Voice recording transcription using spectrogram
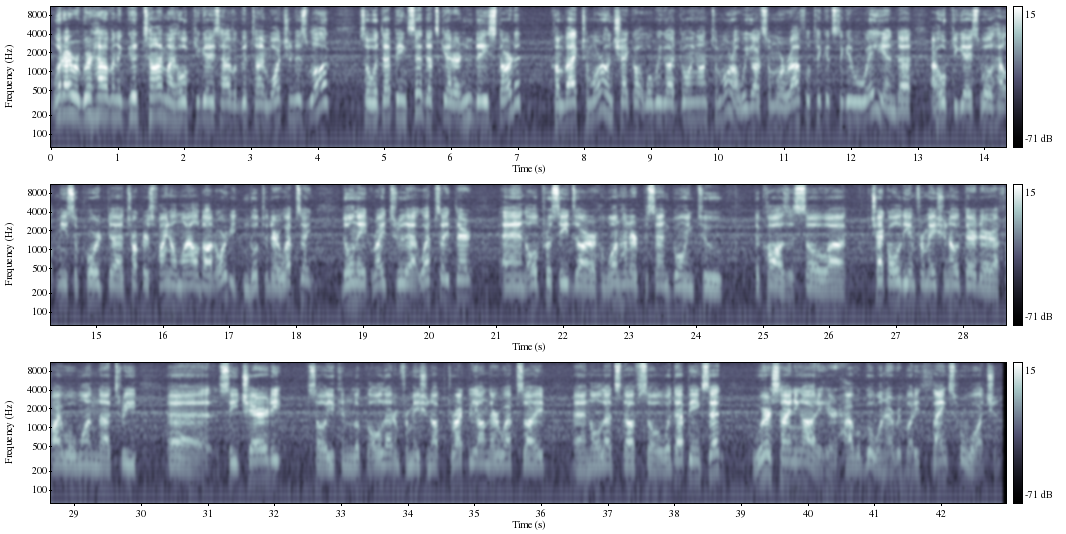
whatever we're having a good time i hope you guys have a good time watching this vlog so with that being said let's get our new day started come back tomorrow and check out what we got going on tomorrow. We got some more raffle tickets to give away, and uh, I hope you guys will help me support uh, truckersfinalmile.org. You can go to their website, donate right through that website there, and all proceeds are 100% going to the causes. So uh, check all the information out there. They're a 501c uh, C charity, so you can look all that information up directly on their website and all that stuff. So with that being said, we're signing out of here. Have a good one, everybody. Thanks for watching.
